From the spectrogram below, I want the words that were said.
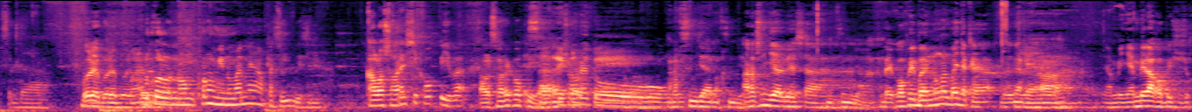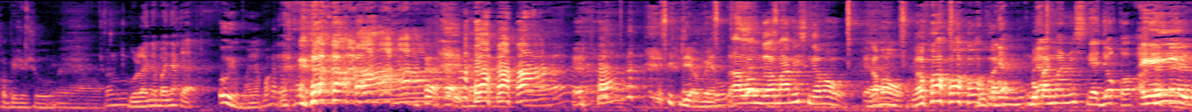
Sedap. Boleh, boleh, boleh. Lu kalau nongkrong minumannya apa sih biasanya? Kalau sore sih kopi, Pak. Kalau sore kopi ya. Sore Sore tuh. Anak senja, anak senja. Anak senja biasa. senja. Dari kopi Bandung kan banyak ya. Banyak ya. Nyambi nyambi lah kopi susu kopi susu. Kan, Gulanya banyak ya? uh banyak banget. ya. Diabetes. Kalau nggak manis nggak mau. Gak mau. Nggak mau. Bukan bukan manis nggak joko. Eh,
